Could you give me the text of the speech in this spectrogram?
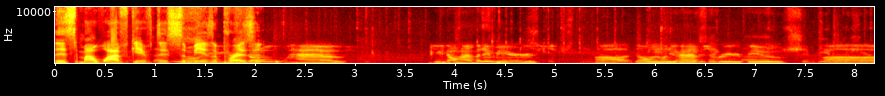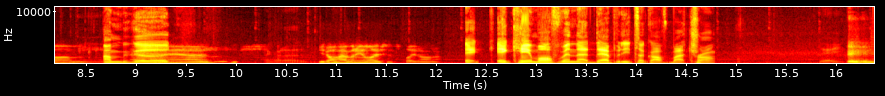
This my wife gave this to me as a present. You present. don't have. You don't have any mirrors. Uh, the only one you have is a rear view. Should be able to hear Um. I'm good. And you don't have any license plate on it. It it came off when that deputy took off my trunk. Yeah,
